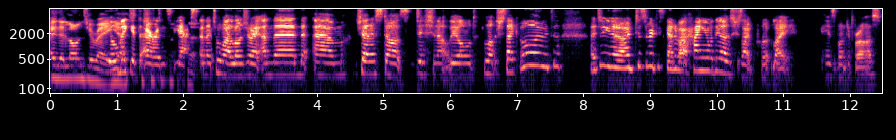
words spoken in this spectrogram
Oh, the lingerie. You'll yes, make it the errands, yes. And they're talking about lingerie, and then um Jenna starts dishing out the old. Like, she's like, "Oh, I do, you know, I'm just really scared about hanging with the others." She's like, "Put like, here's a bunch of bras."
